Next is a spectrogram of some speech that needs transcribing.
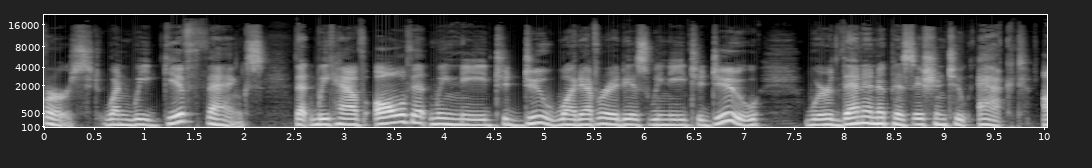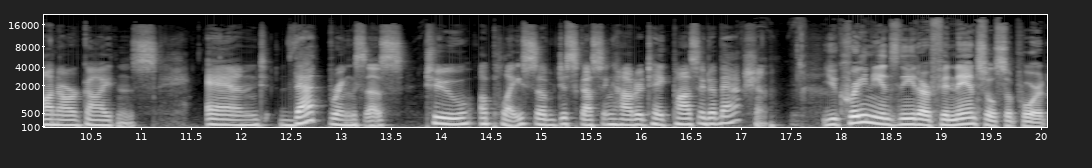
first, when we give thanks that we have all that we need to do whatever it is we need to do, we're then in a position to act on our guidance. And that brings us to a place of discussing how to take positive action. Ukrainians need our financial support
